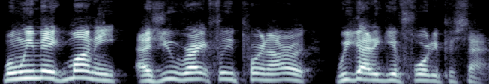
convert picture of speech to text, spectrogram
when we make money, as you rightfully point out, we got to give forty percent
